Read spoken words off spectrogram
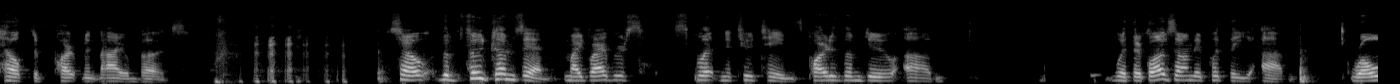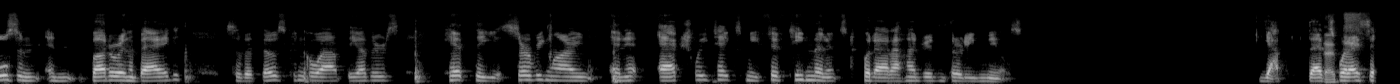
Health Department and I are buds. So the food comes in. My drivers split into two teams. Part of them do um, with their gloves on. They put the um, rolls and, and butter in a bag so that those can go out. The others hit the serving line, and it actually takes me 15 minutes to put out 130 meals. Yep, that's, what I said.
